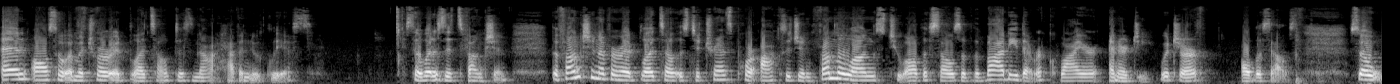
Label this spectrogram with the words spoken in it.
And also a mature red blood cell does not have a nucleus. So what is its function? The function of a red blood cell is to transport oxygen from the lungs to all the cells of the body that require energy, which are all the cells. So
